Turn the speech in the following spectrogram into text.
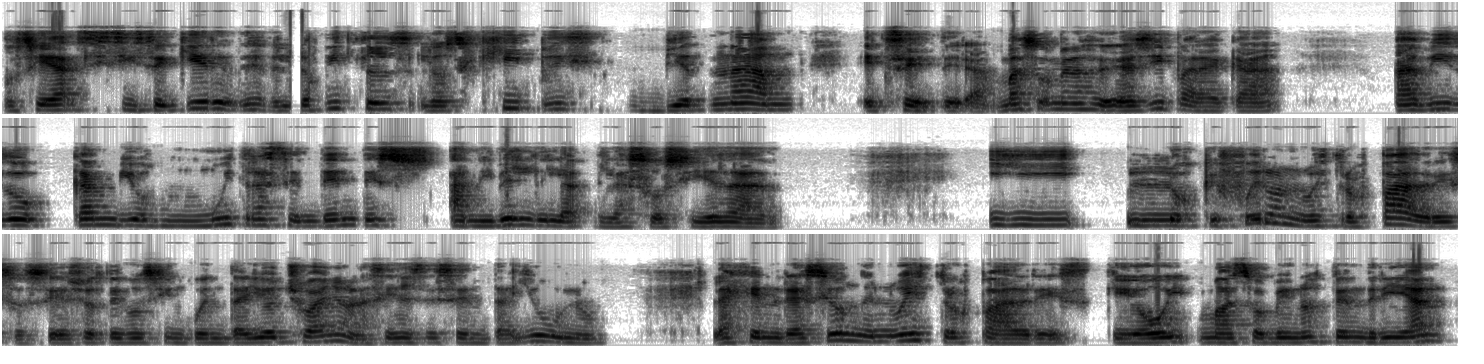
o sea, si se quiere, desde los Beatles, los hippies, Vietnam, etcétera, más o menos desde allí para acá, ha habido cambios muy trascendentes a nivel de la, sociedad. Y los que fueron nuestros padres, o sea, yo tengo 58 años, nací en el 61, la generación de nuestros padres, que hoy más o menos tendrían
